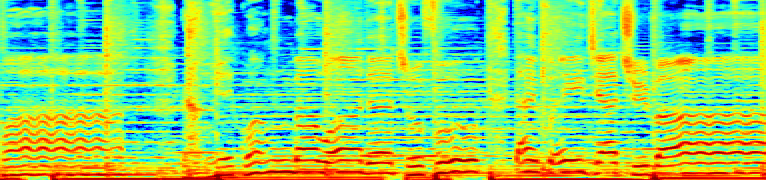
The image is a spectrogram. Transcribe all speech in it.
花，让月光把我的祝福带回家去吧。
